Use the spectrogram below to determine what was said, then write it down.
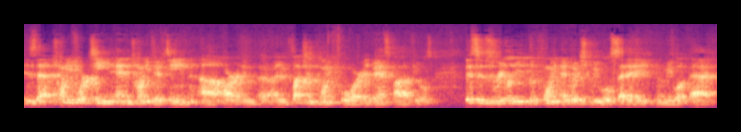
is that 2014 and 2015 uh, are uh, an inflection point for advanced biofuels. This is really the point at which we will say, when we look back,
